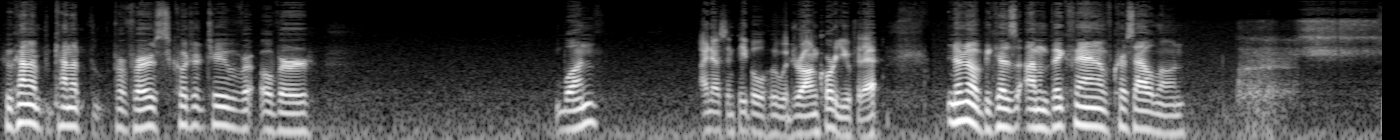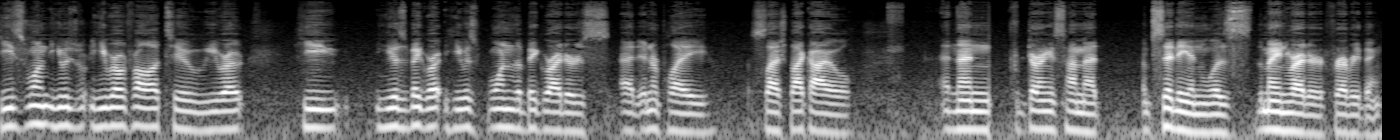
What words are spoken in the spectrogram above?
who kind of kind of prefers KOTOR two over- over one. I know some people who would draw and quarter you for that. No, no, because I'm a big fan of Chris Avellone. He's one. He was. He wrote Fallout two. He wrote. He he was a big. He was one of the big writers at Interplay slash Black Isle, and then during his time at Obsidian was the main writer for everything.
